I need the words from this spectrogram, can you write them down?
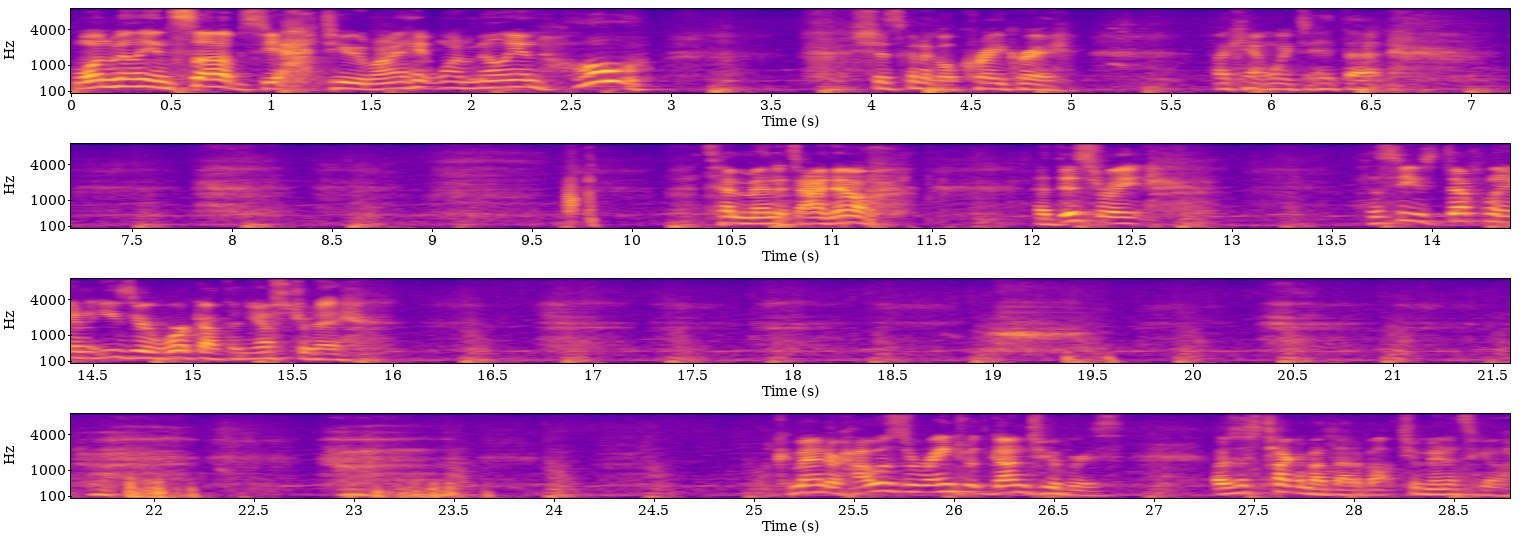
One million subs. Yeah, dude, when I hit one million, oh, shit's gonna go cray cray. I can't wait to hit that. 10 minutes, I know. At this rate, this is definitely an easier workout than yesterday. Commander, how was the range with gun tubers? I was just talking about that about two minutes ago.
